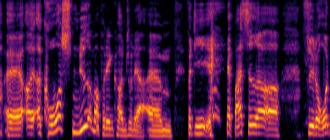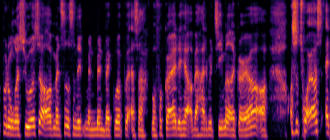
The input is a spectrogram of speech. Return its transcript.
øh, og, og Kåre snyder mig på den konto der, øhm, fordi jeg bare sidder og flytter rundt på nogle ressourcer, og man sidder sådan lidt, men, men hvad, altså, hvorfor gør jeg det her, og hvad har det med temaet at gøre? Og, og så tror jeg også, at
